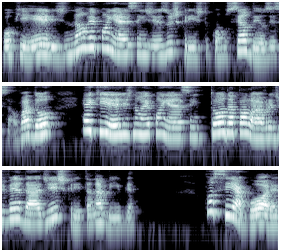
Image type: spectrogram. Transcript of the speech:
Porque eles não reconhecem Jesus Cristo como seu Deus e Salvador, é que eles não reconhecem toda a palavra de verdade escrita na Bíblia. você agora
